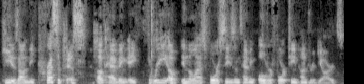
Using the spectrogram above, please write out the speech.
He is on the precipice of having a three of in the last four seasons having over fourteen hundred yards.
